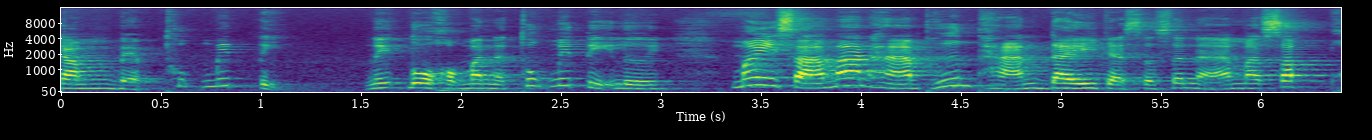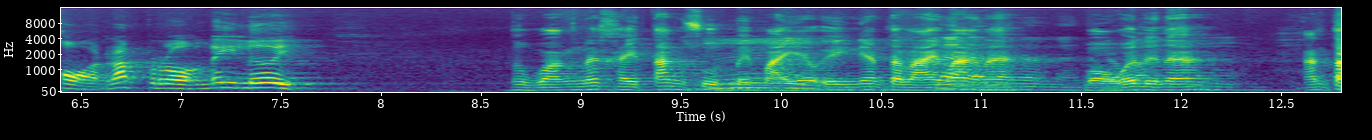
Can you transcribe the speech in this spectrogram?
กรรมแบบทุกมิติ ในตัวของมันนะทุกมิติเลย ไม่สามารถหาพื้นฐานใดจากศาสนามาซับพอร์ตรับรองได้เลย ระวังนะใครตั้งสูตรใหม่ๆเอาเองเนี่ยอันตรายมากนะนั่นๆๆบอกไว้เลยนะอืมอันต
